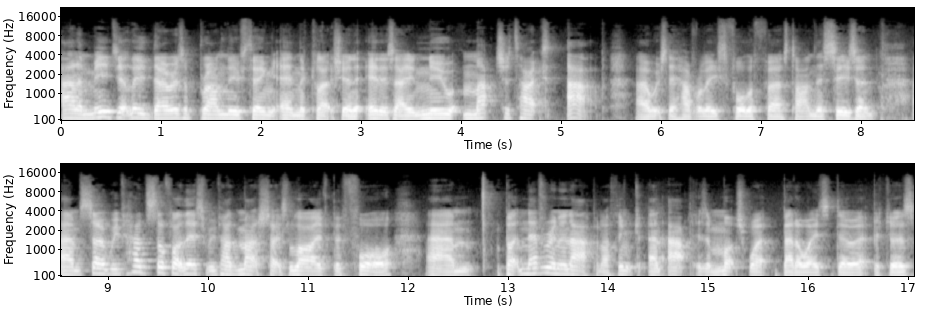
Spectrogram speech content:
And immediately there is a brand new thing in the collection. It is a new Match Attax app, uh, which they have released for the first time this season. Um, so we've had stuff like this, we've had Match Attax Live before, um, but never in an app app and I think an app is a much better way to do it because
